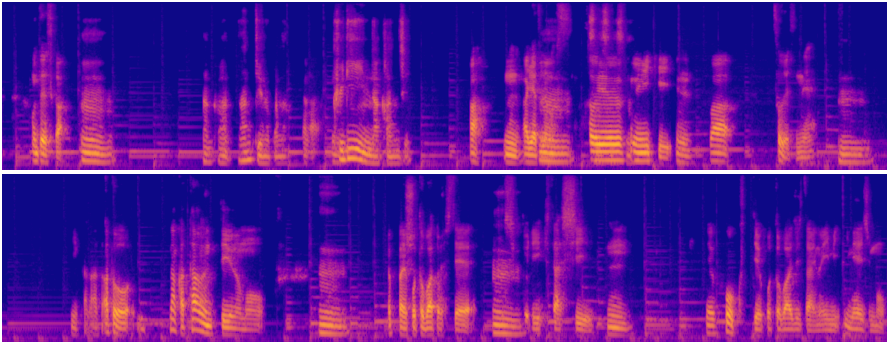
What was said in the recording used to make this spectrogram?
本当ですか？うん。なんか、なんていうのかな。なんか、うんクリーンな感じ。あ、うん、ありがとうございます。うんそういう雰囲気、うん、は、そうですね、うん。いいかなと。あと、なんかタウンっていうのも、うん。やっぱり言葉としてうん。しっくりきたし、うん。で、フォークっていう言葉自体の意味、イメージも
